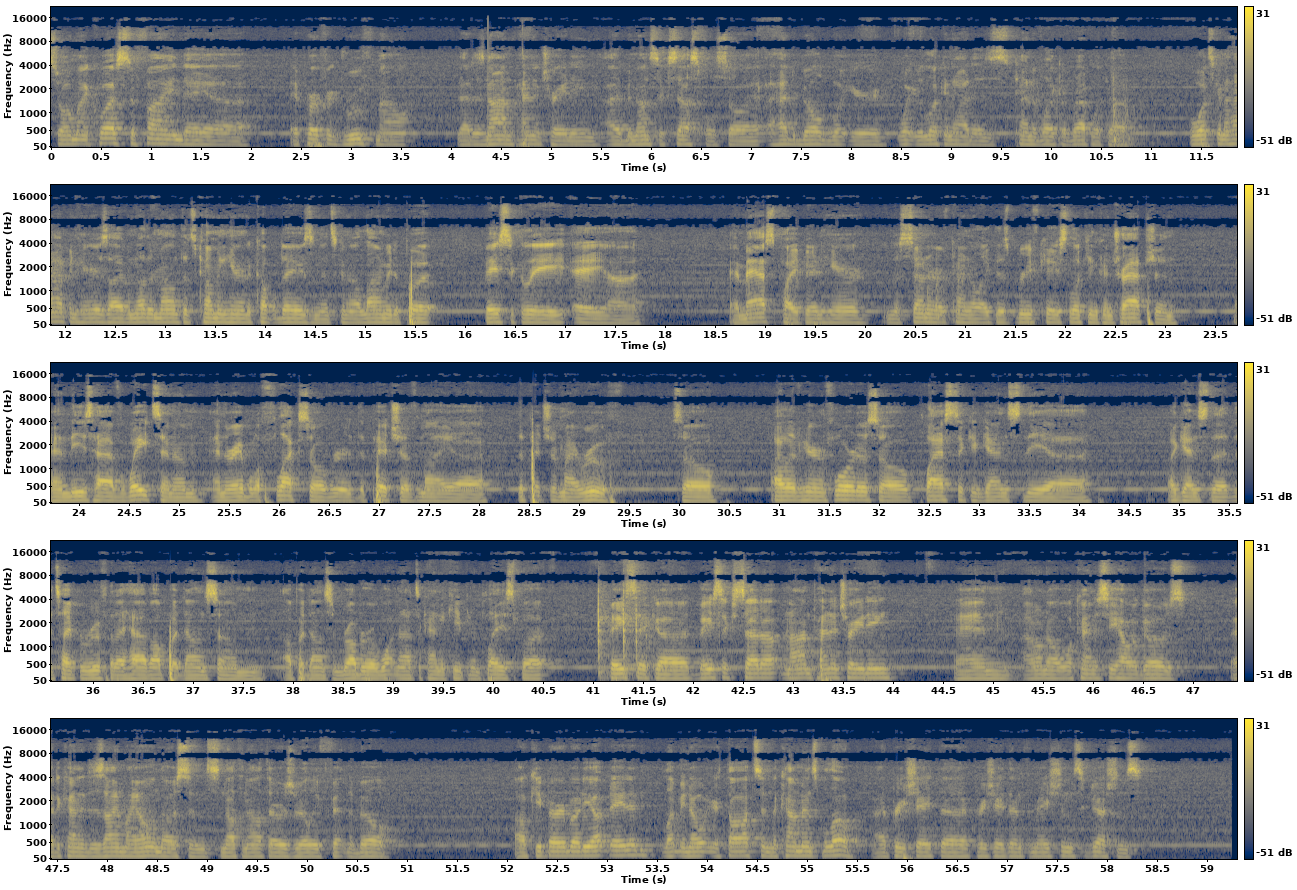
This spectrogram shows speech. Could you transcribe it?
So on my quest to find a, uh, a perfect roof mount that is non-penetrating, I've been unsuccessful. So I, I, had to build what you're what you're looking at is kind of like a replica. But what's going to happen here is I have another mount that's coming here in a couple days, and it's going to allow me to put basically a uh, a mass pipe in here in the center of kind of like this briefcase looking contraption. And these have weights in them, and they're able to flex over the pitch of my uh, the pitch of my roof. So I live here in Florida, so plastic against the uh, against the the type of roof that I have. I'll put down some I'll put down some rubber or whatnot to kind of keep it in place. But basic uh, basic setup, non-penetrating, and I don't know. We'll kind of see how it goes. I had to kind of design my own though, since nothing out there was really fitting the bill. I'll keep everybody updated. Let me know what your thoughts in the comments below. I appreciate the appreciate the information, suggestions.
